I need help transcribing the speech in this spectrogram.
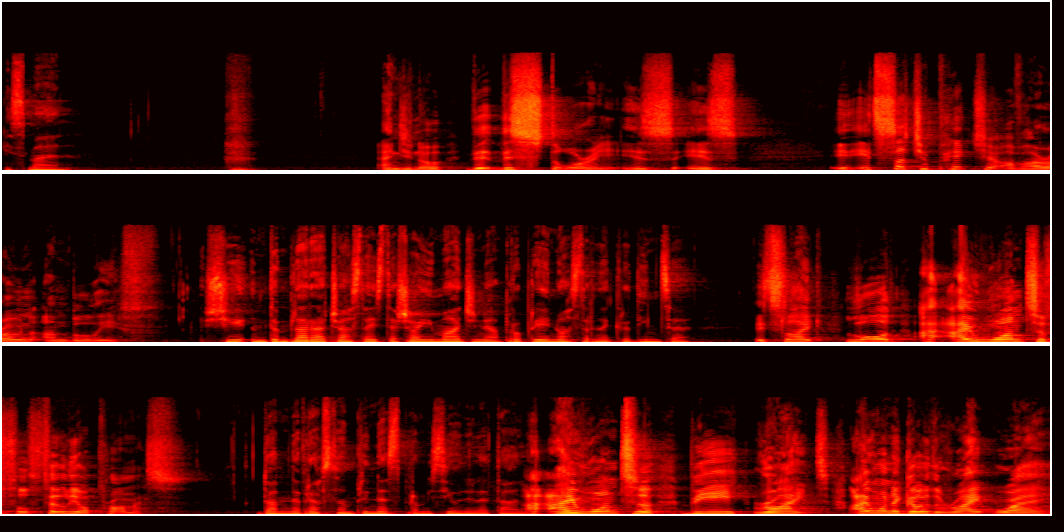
Ismael. And you know, th- this story is, is it's such a picture of our own unbelief. Și întâmplarea aceasta este așa o imagine a propriei noastre necredințe. It's like, Lord, I, I want to fulfill your promise. Doamne, vreau să împlinesc promisiunile tale. I, I want to be right. I want to go the right way,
